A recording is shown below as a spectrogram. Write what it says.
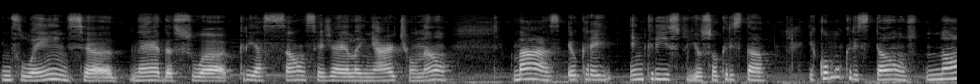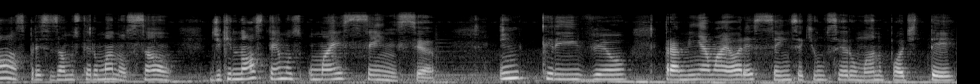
influência, né, da sua criação, seja ela em arte ou não, mas eu creio em Cristo e eu sou cristã. E como cristãos, nós precisamos ter uma noção de que nós temos uma essência incrível, para mim a maior essência que um ser humano pode ter,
